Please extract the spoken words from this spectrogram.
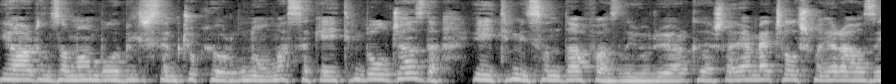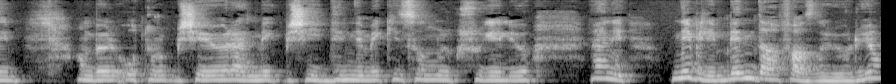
yarın zaman bulabilirsem çok yorgun olmazsak eğitimde olacağız da eğitim insanı daha fazla yoruyor arkadaşlar. Yani ben çalışmaya razıyım. Ama böyle oturup bir şey öğrenmek, bir şey dinlemek insanın uykusu geliyor. Yani ne bileyim beni daha fazla yoruyor.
